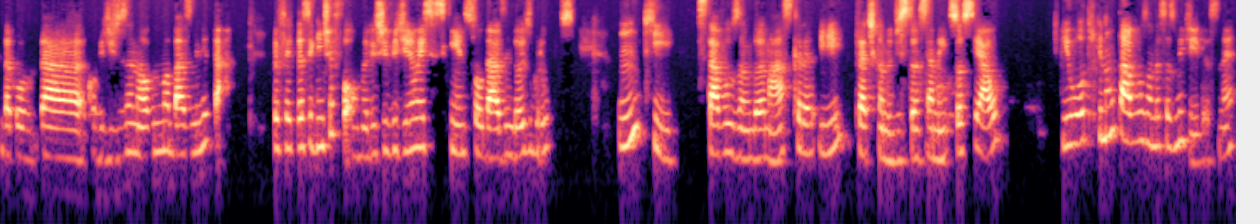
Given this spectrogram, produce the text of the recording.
da, da Covid-19 numa base militar. Foi feito da seguinte forma: eles dividiram esses 500 soldados em dois grupos. Um que estava usando a máscara e praticando distanciamento social, e o outro que não estava usando essas medidas, né?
